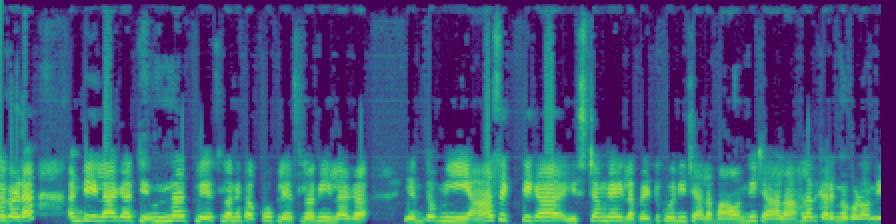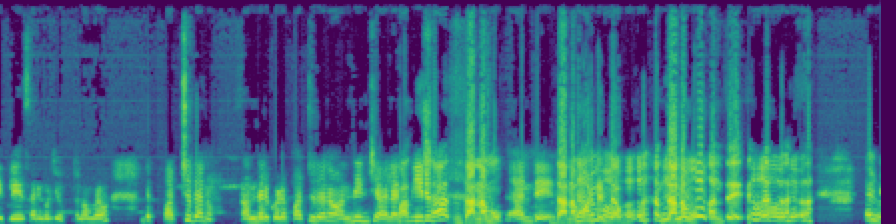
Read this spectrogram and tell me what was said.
you. కూడా. అంటే ఇలాగా ఉన్న ప్లేస్లోనే తక్కువ ప్లేస్లోని ఇలాగా ఎంతో మీ ఆసక్తిగా ఇష్టంగా ఇలా పెట్టుకొని చాలా బాగుంది చాలా ఆహ్లాదకరంగా కూడా ఉంది ప్లేస్ అని కూడా చెప్తున్నాం మేము. అంటే పచ్చదనం. అందరు కూడా పచ్చదనం అందించాలని మీరు ధనము. అంటే ధనము అంటే. డబ్బు. ధనము అంతే. అంటే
